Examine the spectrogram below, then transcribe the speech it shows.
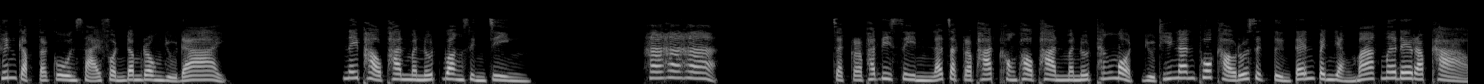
ขึ้นกับตระกูลสายฝนดำรงอยู่ได้ ในเผ่าพันธุ์มนุษย์วังสินจริง ฮ่าฮ่าฮ่าจักรพรรดิซินและจักรพรรดิของเผ่าพันธุ์มนุษย์ทั้งหมดอยู่ที่นั่นพวกเขารู้สึกตื่นเต้นเป็นอย่างมากเมื่อได้รับข่าว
